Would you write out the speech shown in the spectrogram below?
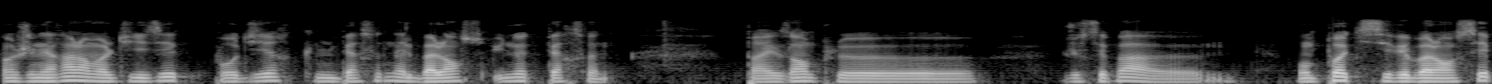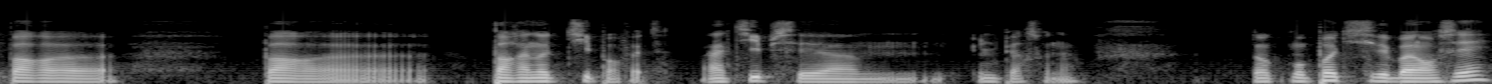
en général on va l'utiliser pour dire qu'une personne elle balance une autre personne. Par exemple, je sais pas, mon pote il s'est fait balancer par par par un autre type en fait. Un type c'est une personne. hein. Donc mon pote il s'est fait balancer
